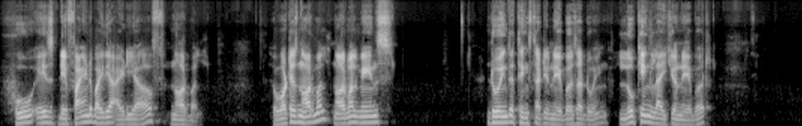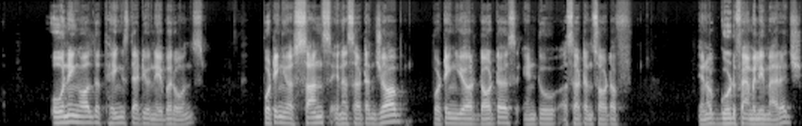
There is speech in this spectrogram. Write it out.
who is defined by the idea of normal. So, what is normal? Normal means doing the things that your neighbors are doing, looking like your neighbor, owning all the things that your neighbor owns, putting your sons in a certain job, putting your daughters into a certain sort of you know good family marriage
